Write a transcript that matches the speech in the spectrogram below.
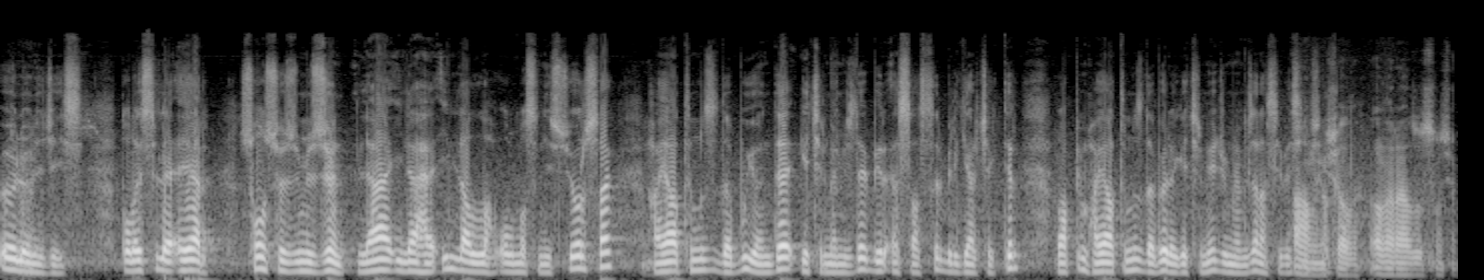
öyle öleceğiz. Dolayısıyla eğer son sözümüzün la ilahe illallah olmasını istiyorsak hayatımızı da bu yönde geçirmemizde bir esastır, bir gerçektir. Rabbim hayatımızı da böyle geçirmeyi cümlemize nasip etsin Amin inşallah. inşallah. Allah razı olsun hocam.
